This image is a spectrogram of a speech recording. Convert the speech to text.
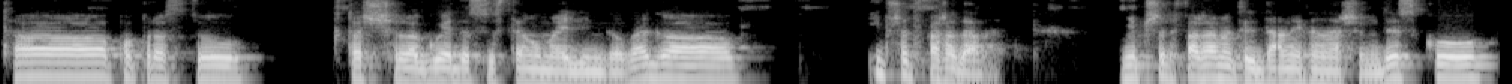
to po prostu ktoś się loguje do systemu mailingowego i przetwarza dane. Nie przetwarzamy tych danych na naszym dysku,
